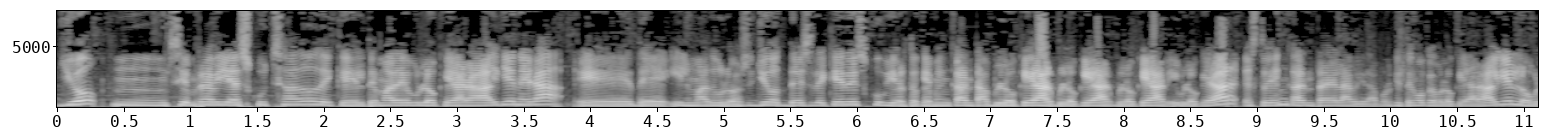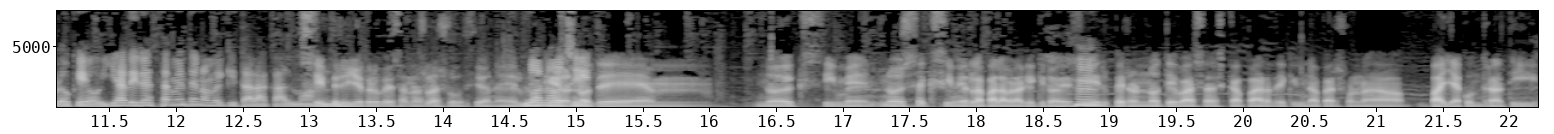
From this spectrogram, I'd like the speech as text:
Yo mm, siempre había escuchado de que el tema de bloquear a alguien era eh, de inmaduros. Yo desde que he descubierto que me encanta bloquear, bloquear, bloquear y bloquear, estoy encantada de la vida porque tengo que bloquear a alguien, lo bloqueo y ya directamente no me quita la calma. Sí, pero yo creo que esa no es la solución. ¿eh? El bloqueo no, te mm, no exime, no es eximir la palabra que quiero decir, pero no te vas a escapar de que una persona vaya contra ti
